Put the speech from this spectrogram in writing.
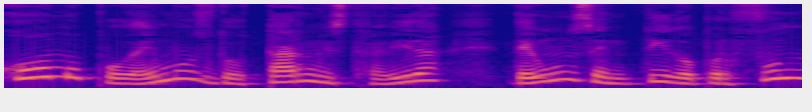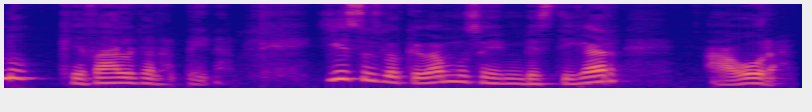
¿cómo podemos dotar nuestra vida de un sentido profundo que valga la pena? Y eso es lo que vamos a investigar ahora.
